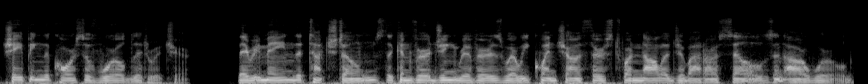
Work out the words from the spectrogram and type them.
shaping the course of world literature. They remain the touchstones, the converging rivers where we quench our thirst for knowledge about ourselves and our world.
